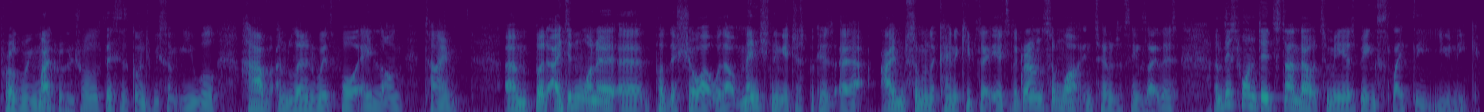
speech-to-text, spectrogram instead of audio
programming microcontrollers, this is going to be something you will have and learn with for a long time. Um, but I didn't want to uh, put this show out without mentioning it just because uh, I'm someone that kind of keeps their ear to the ground somewhat in terms of things like this. And this one did stand out to me as being slightly unique.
